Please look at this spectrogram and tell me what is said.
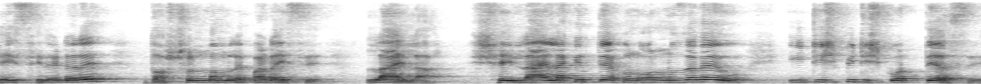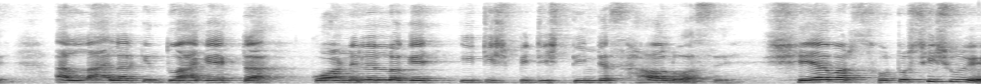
সেই ছেলেটারে দর্শন মামলায় পাঠাইছে লায়লা। সেই লায়লা কিন্তু এখন অন্য জায়গায়ও ইটিস পিটিস করতে আছে। আর লায়লার কিন্তু আগে একটা কর্নেলের লগে ইটিস পিটিস তিনটে ছাওয়ালও আছে। সে আবার ছোট শিশুরে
